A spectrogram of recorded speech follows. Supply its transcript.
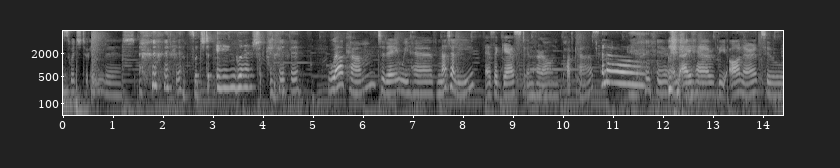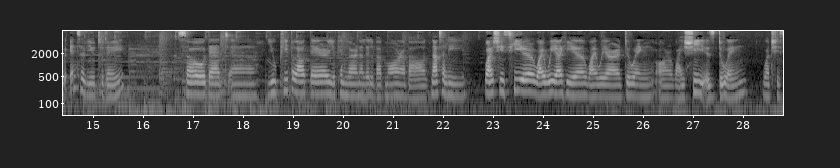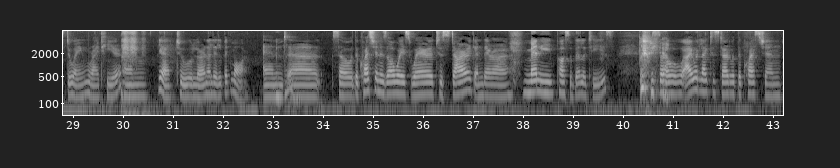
let's switch to English. let's switch to English. Welcome. Today we have Natalie as a guest in her own podcast. Hello. and I have the honor to interview today so that uh, you people out there you can learn a little bit more about Natalie, why she's here, why we are here, why we are doing or why she is doing what she's doing right here. Um, yeah, to learn a little bit more. And mm-hmm. uh, so the question is always where to start, and there are many possibilities. so yeah. I would like to start with the question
